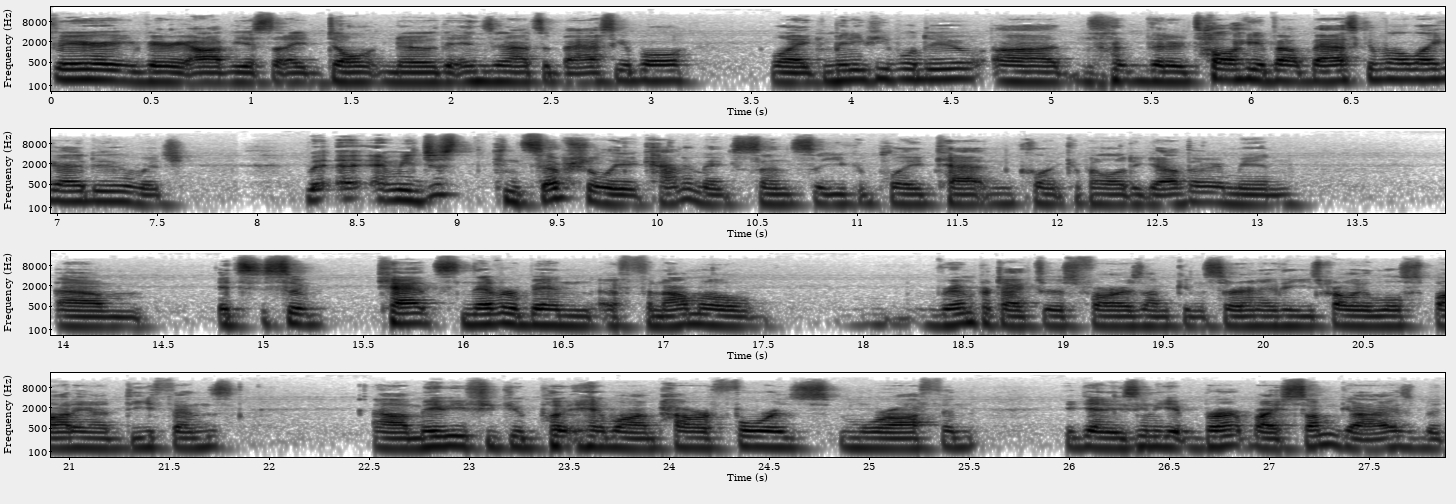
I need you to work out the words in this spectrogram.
very, very obvious that I don't know the ins and outs of basketball like many people do uh, that are talking about basketball like I do, which, but I mean, just conceptually, it kind of makes sense that you could play KAT and Clint Capela together. I mean, um, it's so KAT's never been a phenomenal rim protector as far as I'm concerned. I think he's probably a little spotty on defense. Uh, maybe if you could put him on power forwards more often, again, he's going to get burnt by some guys, but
